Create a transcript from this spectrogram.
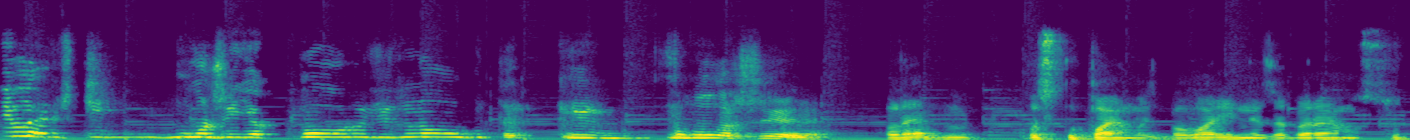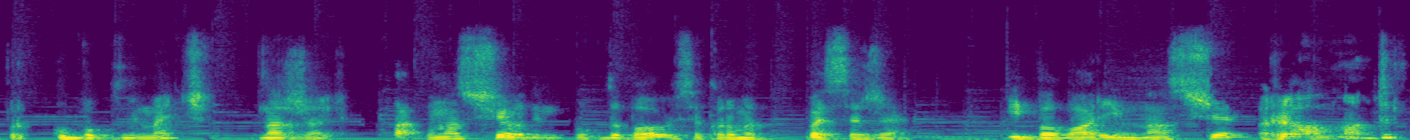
Мілевський, боже, як поруч знову такий, боже. Але ми поступаємось Баварії, не забираємо суперкубок Німеччини. На жаль. Так, у нас ще один клуб додався, крім ПСЖ. І Баварії у нас ще Реал Мадрид.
